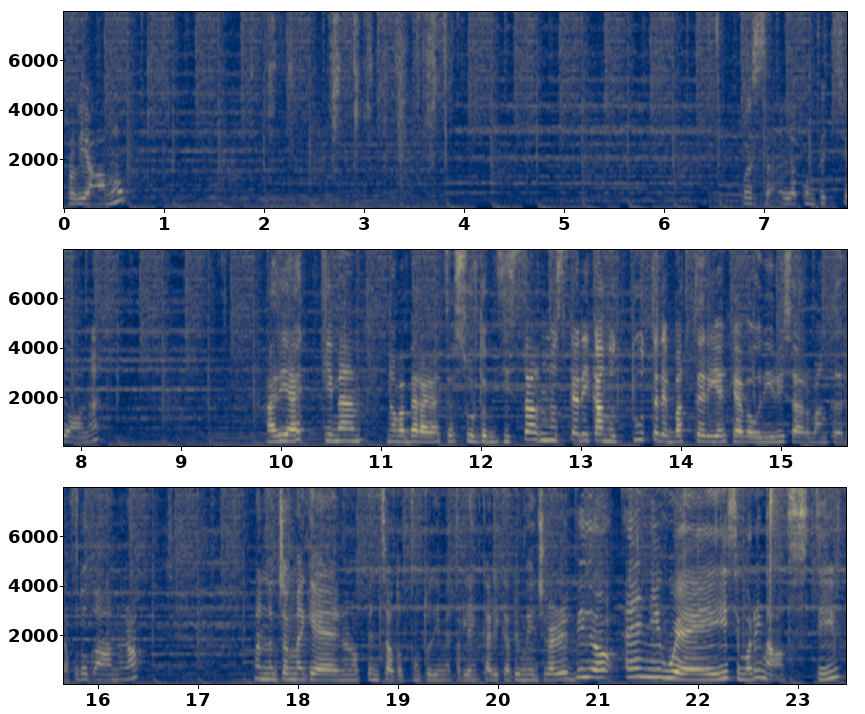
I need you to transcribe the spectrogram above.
Proviamo questa è la confezione. Ariecchime no vabbè ragazzi assurdo mi si stanno scaricando tutte le batterie che avevo di riserva anche della fotocamera. Mannaggia me che non ho pensato appunto di metterle in carica prima di girare il video. Anyway siamo rimasti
